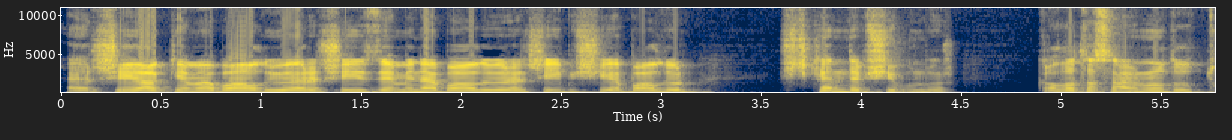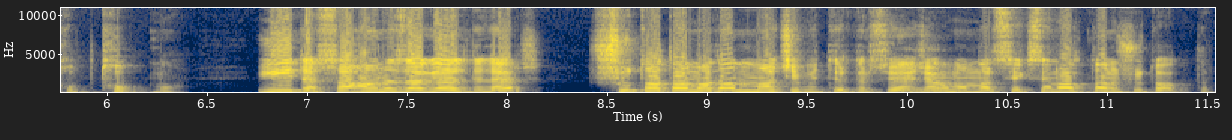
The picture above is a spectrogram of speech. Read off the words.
Her şeyi hakeme bağlıyor, her şeyi zemine bağlıyor, her şeyi bir şeye bağlıyor. Hiç kendine bir şey bulmuyor. Galatasaray'ın oynadığı top top mu? İyi de sahanıza geldiler. Şut atamadan maçı bitirdiniz. Ya canım onlar 86 tane şut attı.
